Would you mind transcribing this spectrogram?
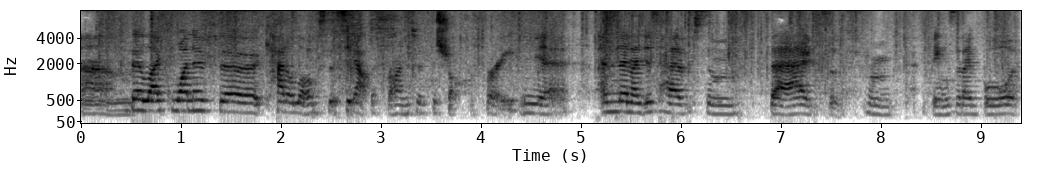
Um, They're like one of the catalogues that sit out the front of the shop for free. yeah, and then I just have some bags of from things that I bought.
